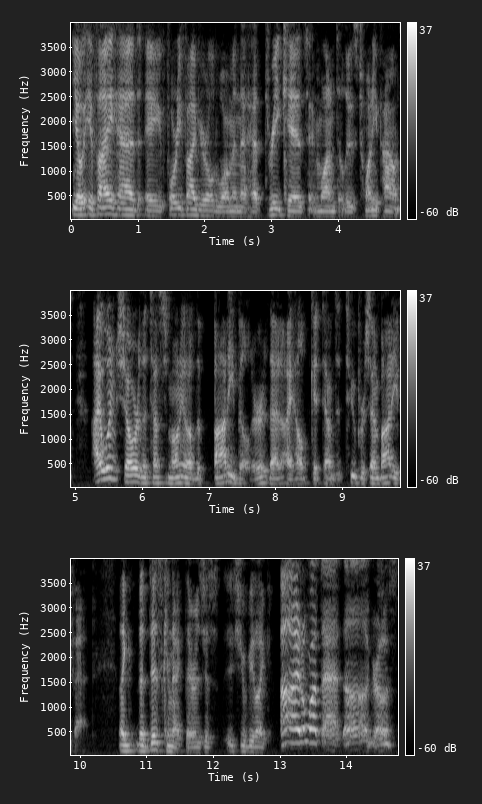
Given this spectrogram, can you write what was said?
you know, if I had a 45 year old woman that had three kids and wanted to lose 20 pounds, I wouldn't show her the testimonial of the bodybuilder that I helped get down to 2% body fat. Like the disconnect there is just, she would be like, oh, I don't want that. Oh, gross.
